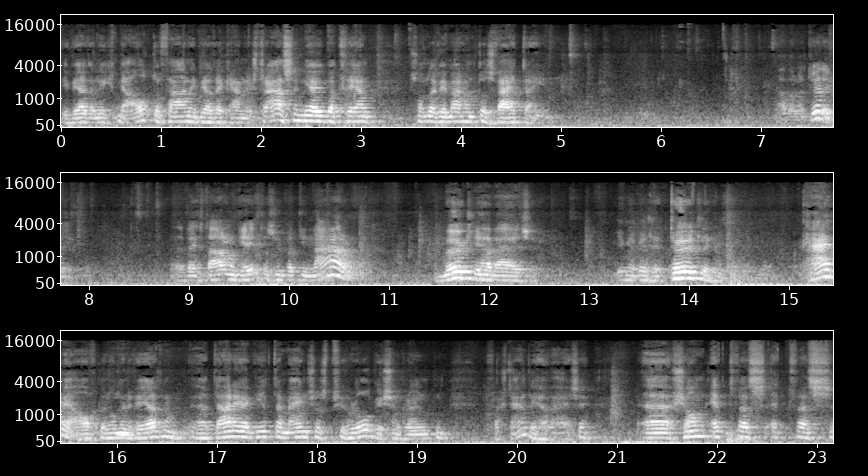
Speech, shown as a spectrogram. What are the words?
Ich werde nicht mehr Auto fahren, ich werde keine Straße mehr überqueren, sondern wir machen das weiterhin. Aber natürlich, äh, wenn es darum geht, dass über die Nahrung möglicherweise irgendwelche tödlichen Keime aufgenommen werden, äh, da reagiert der Mensch aus psychologischen Gründen, verständlicherweise, äh, schon etwas, etwas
